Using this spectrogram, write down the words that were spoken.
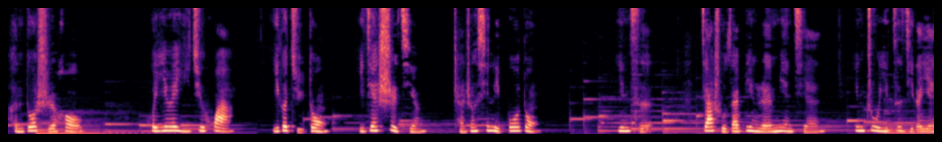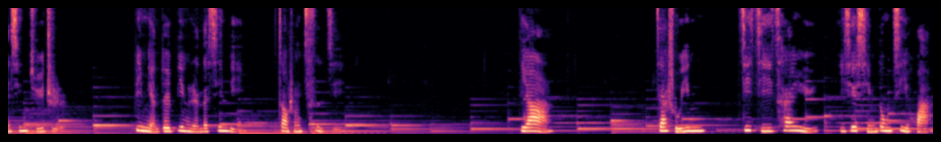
很多时候会因为一句话、一个举动、一件事情产生心理波动，因此。家属在病人面前应注意自己的言行举止，避免对病人的心理造成刺激。第二，家属应积极参与一些行动计划。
